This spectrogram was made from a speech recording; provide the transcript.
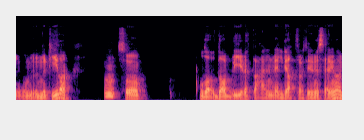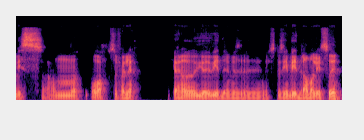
liksom under ti. da. Mm. Så, og da, da blir dette her en veldig attraktiv investering, da, hvis han, og selvfølgelig gjør, gjør videre, skal si, videre analyser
